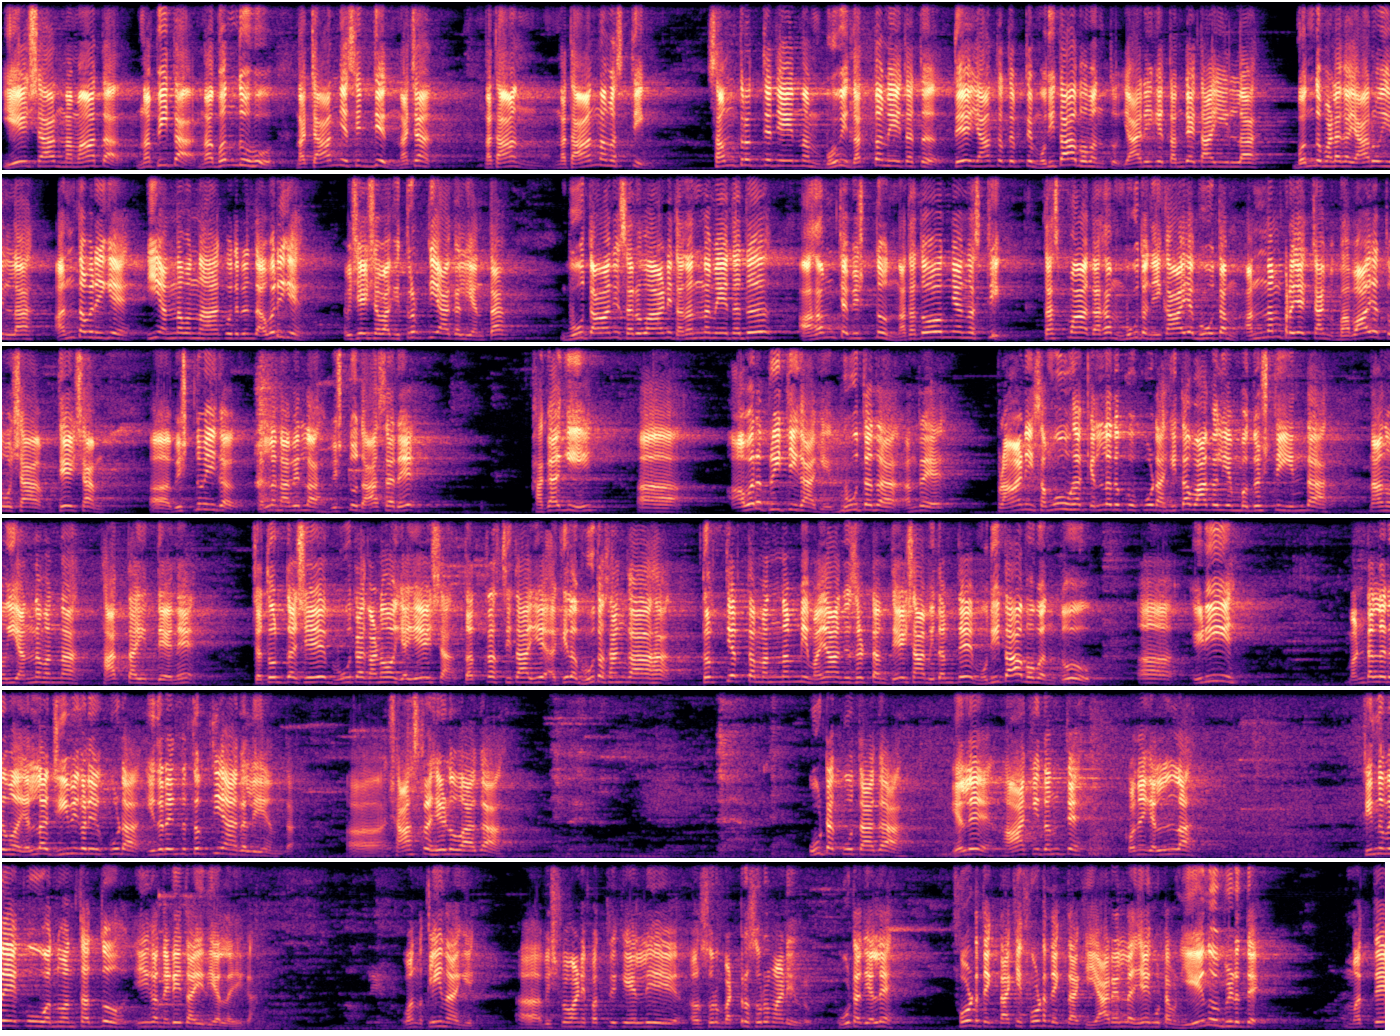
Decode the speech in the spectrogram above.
ಏಷ ನ ಮಾತ, ನ ಪಿತ, ನ ಬಂಧು ನ ಚಾನ್ಯ ಸಿದ್ಧಿ, ನ ಚ, ನ ತಾನ್, ನ ತಾನ್ನಮಸ್ತಿ ಸಂತೃಪ್ತತೆಯನ್ನು ಭುವಿ ದತ್ತಮೇತತ್, ತೇ ಯಾಂತ ತೃಪ್ತಿ ಮುದಿತಾ ಭವಂತು. ಯಾರಿಗೆ ತಂದೆ ತಾಯಿ ಇಲ್ಲ, ಬಂಧು ಬಳಗ ಯಾರೂ ಇಲ್ಲ, ಅಂಥವರಿಗೆ ಈ ಅನ್ನವನ್ನು ಹಾಕುವುದರಿಂದ ಅವರಿಗೆ ವಿಶೇಷವಾಗಿ ತೃಪ್ತಿಯಾಗಲಿ ಅಂತ. ಭೂತಾನಿ ಸರ್ವಾಣಿ ತನನ್ನ ಮೇತದ್ ಅಹಂ ಚ ವಿಷ್ಣು ನ ತಥೋನ್ಯನಸ್ತಿ. ತಸ್ಮಾದಹಂ ಭೂತ ನಿಕಾಯ ಭೂತಂ, ಅನ್ನಂ ಪ್ರಯಚ್ಚಾಮಿ ಭವಾಯ ತೋಷಾಂ, ತೇಷಾಂ. ವಿಷ್ಣುವೀಗ ಎಲ್ಲ ನಾವೆಲ್ಲ ವಿಷ್ಣು ದಾಸರೇ. ಹಾಗಾಗಿ ಅವರ ಪ್ರೀತಿಗಾಗಿ, ಭೂತದ, ಅಂದರೆ, ಪ್ರಾಣಿ ಸಮೂಹಕ್ಕೆಲ್ಲದಕ್ಕೂ ಕೂಡ ಹಿತವಾಗಲಿ ಎಂಬ ದೃಷ್ಟಿಯಿಂದ ನಾನು ಈ ಅನ್ನವನ್ನು ಹಾಕ್ತಾ ಇದ್ದೇನೆ. ಚತುರ್ದಶೇ ಭೂತಗಣೋ ಯಯೇಶ, ತತ್ರ ಸ್ಥಿತ ಯೇ ಅಖಿಲ ಭೂತ ಸಂಗಾಹ ತೃಪ್ತ್ಯರ್ಥಮನ್ನಮ್ಮಿ ಮಯಾ ನಿಸೃಟ್ಟಂ ತೇಷಾಮಿದಂತೆ ಮುದಿತಾ ಭವಂತು. ಇಡೀ ಮಂಡಲರುವ ಎಲ್ಲ ಜೀವಿಗಳಿಗೂ ಕೂಡ ಇದರಿಂದ ತೃಪ್ತಿಯಾಗಲಿ ಅಂತ. ಶಾಸ್ತ್ರ ಹೇಳುವಾಗ ಊಟ ಕೂತಾಗ ಎಲೆ ಹಾಕಿದಂತೆ ಕೊನೆಗೆಲ್ಲ ತಿನ್ನಬೇಕು ಅನ್ನುವಂಥದ್ದು ಈಗ ನಡೀತಾ ಇದೆಯಲ್ಲ ಈಗ. ಒಂದು ಕ್ಲೀನಾಗಿ ವಿಶ್ವವಾಣಿ ಪತ್ರಿಕೆಯಲ್ಲಿ ಅವ್ರು ಶುರು ಭಟ್ರು ಶುರು ಮಾಡಿದರು, ಊಟದ ಎಲೆ ಫೋಟೋ ತೆಗೆದಾಕಿ ಫೋಟೋ ತೆಗೆದಾಕಿ, ಯಾರೆಲ್ಲ ಹೇಗೆ ಊಟ ಮಾಡಿ, ಏನೂ ಬಿಡದೆ ಮತ್ತೆ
